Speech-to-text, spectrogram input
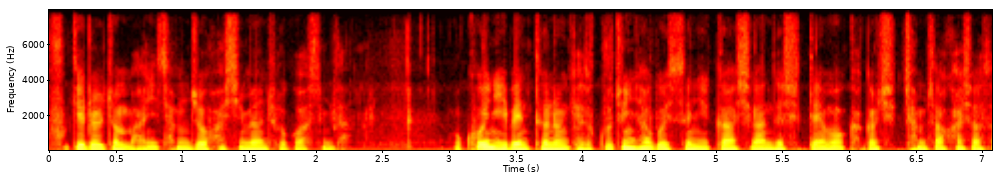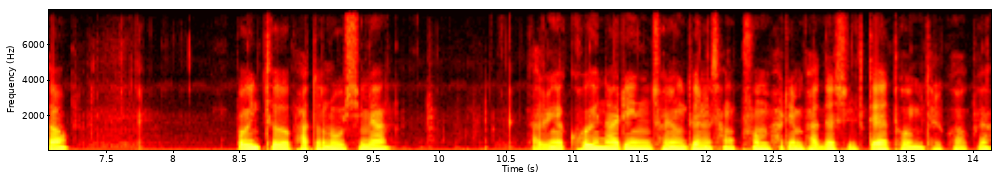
후기를 좀 많이 참조하시면 좋을 것 같습니다. 뭐 코인 이벤트는 계속 꾸준히 하고 있으니까 시간 되실 때 뭐 가끔씩 참석하셔서 포인트 받아 놓으시면 나중에 코인 할인 전용되는 상품 할인 받으실 때 도움이 될 것 같고요.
